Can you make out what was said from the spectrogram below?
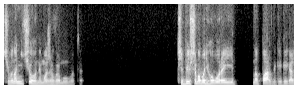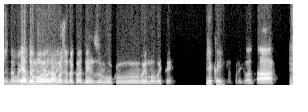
чи вона нічого не може вимовити? Чи більше, мабуть, говорить її напарник, який каже, давай. Я давай, думаю, давай, вона давай. може тільки один звук вимовити. Який? Наприклад, а.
